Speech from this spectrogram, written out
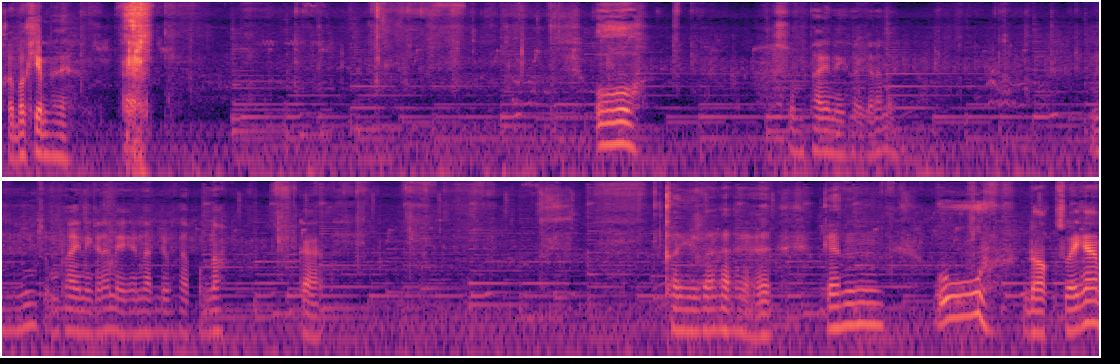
ขอยบ่เข้มเลย โอ้สมไพรนี่เคยกันนั่นเลยอืมสมไพรนี่กันนั่นเลยนัดเดียวครับผมเนาะกะค่อยว่ากันอู้ดอกสวยงาม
